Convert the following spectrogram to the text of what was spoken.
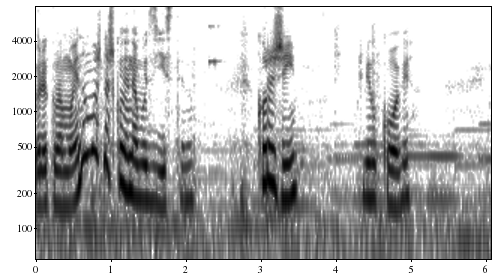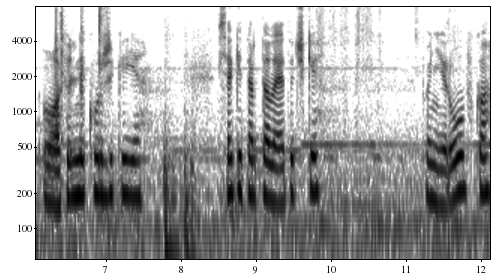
рекламує. Ну, можна ж коли-небудь з'їсти. Ну. Коржі білкові. Вафельні коржики є. Всякі тарталеточки. Паніровка.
